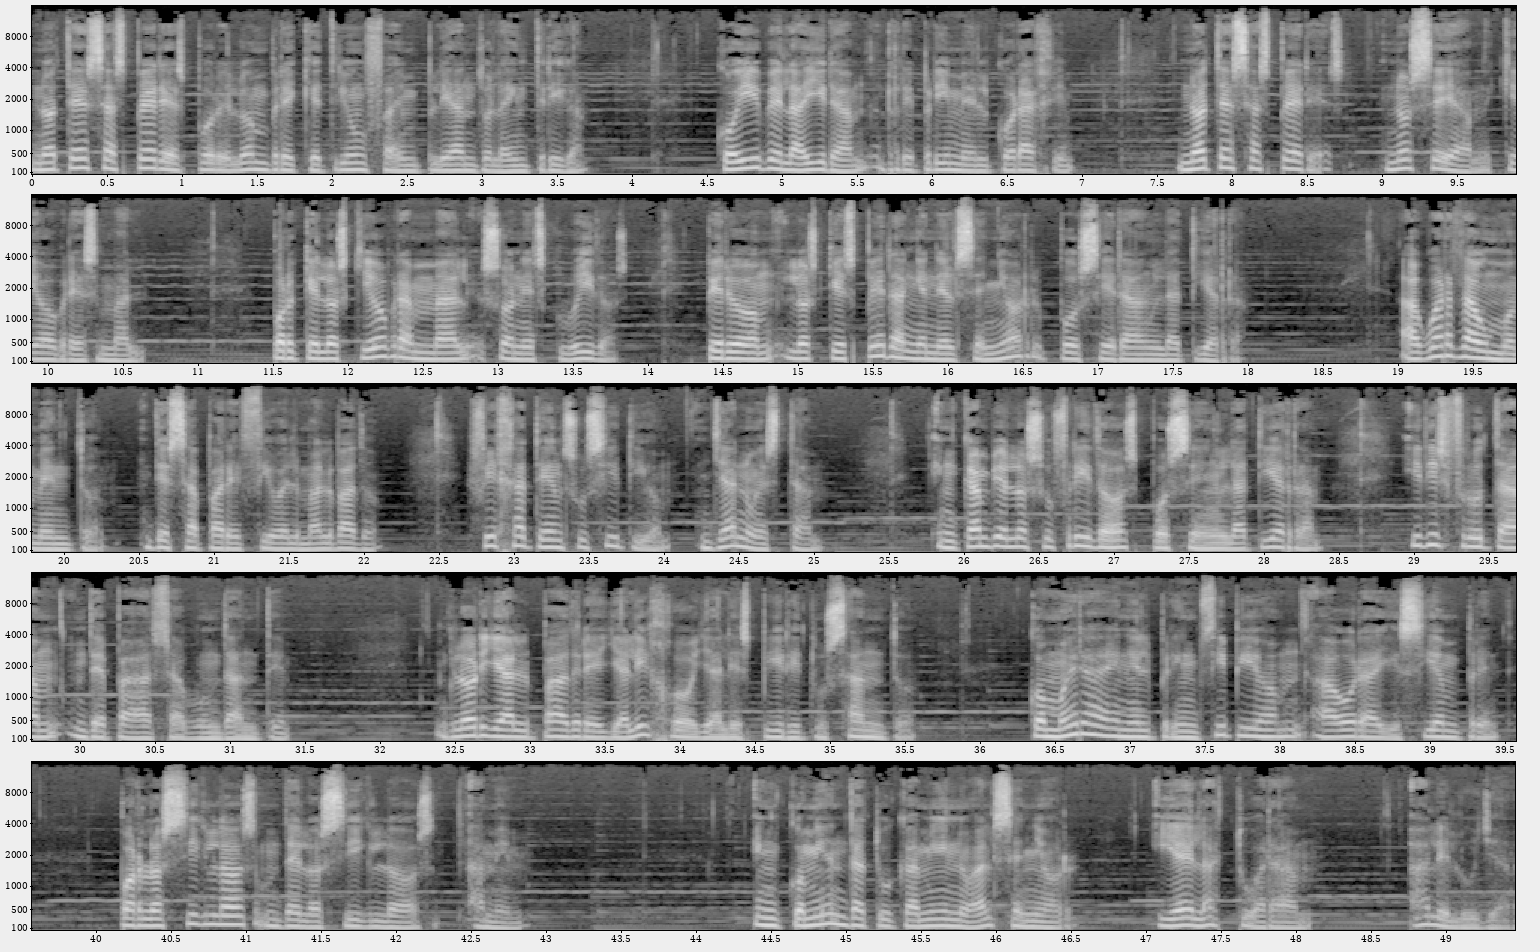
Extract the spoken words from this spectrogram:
No te exasperes por el hombre que triunfa empleando la intriga. Cohibe la ira, reprime el coraje. No te exasperes, no sea que obres mal. Porque los que obran mal son excluidos, pero los que esperan en el Señor poseerán la tierra. Aguarda un momento, desapareció el malvado. Fíjate en su sitio, ya no está. En cambio los sufridos poseen la tierra y disfrutan de paz abundante. Gloria al Padre y al Hijo y al Espíritu Santo, como era en el principio, ahora y siempre, por los siglos de los siglos. Amén. Encomienda tu camino al Señor, y Él actuará. Aleluya.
